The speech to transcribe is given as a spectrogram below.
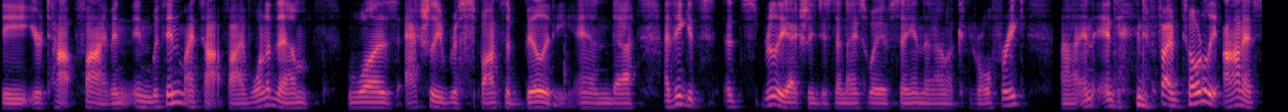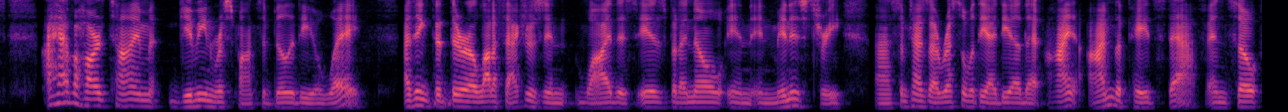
the your top five. And, and within my top five, one of them was actually responsibility. And uh, I think it's it's really actually just a nice way of saying that I'm a control freak. Uh, and, and, and if I'm totally honest, I have a hard time giving responsibility away. I think that there are a lot of factors in why this is, but I know in in ministry, uh, sometimes I wrestle with the idea that I I'm the paid staff, and so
